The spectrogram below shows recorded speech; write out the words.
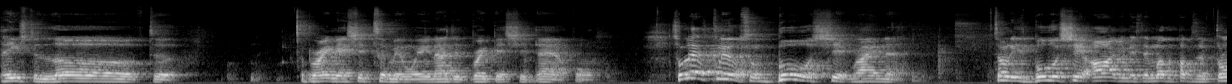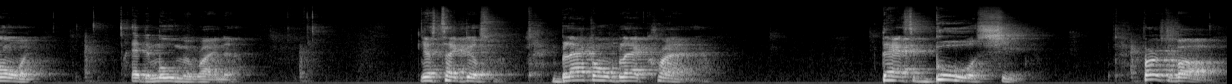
They used to love to bring that shit to me and I just break that shit down for them. So let's clear up some bullshit right now. Some of these bullshit arguments that motherfuckers are throwing at the movement right now. Let's take this one. Black on black crime. That's bullshit. First of all,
